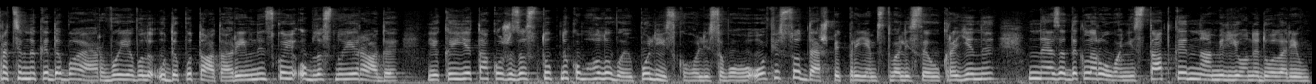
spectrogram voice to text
Працівники ДБР виявили у депутата Рівненської обласної ради, який є також заступником голови Поліського лісового офісу Держпідприємства Ліси України, незадекларовані статки на мільйони доларів.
